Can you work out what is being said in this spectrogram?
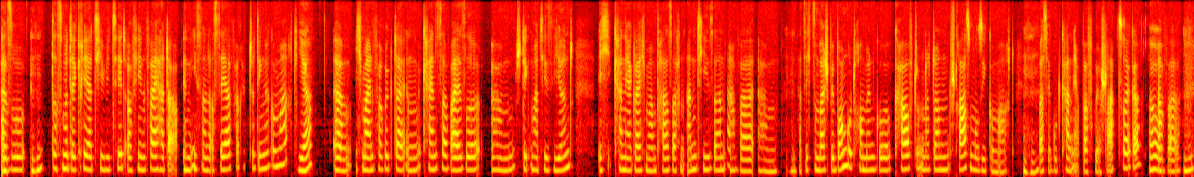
Also mhm. das mit der Kreativität auf jeden Fall hat er in Island auch sehr verrückte Dinge gemacht. Ja. Ähm, ich meine, verrückter in keinster Weise ähm, stigmatisierend. Ich kann ja gleich mal ein paar Sachen anteasern, aber ähm, mhm. hat sich zum Beispiel Bongo-Trommeln gekauft und hat dann Straßenmusik gemacht, mhm. was er gut kann. Er war früher Schlagzeuger, oh. aber mhm.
